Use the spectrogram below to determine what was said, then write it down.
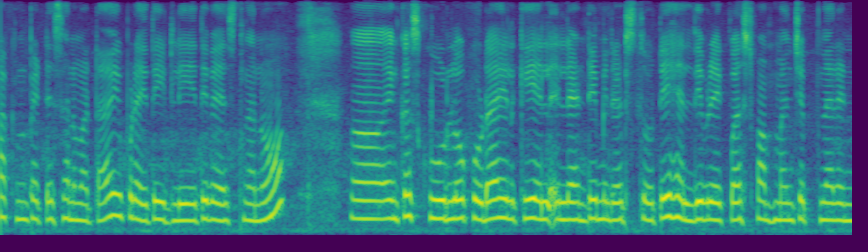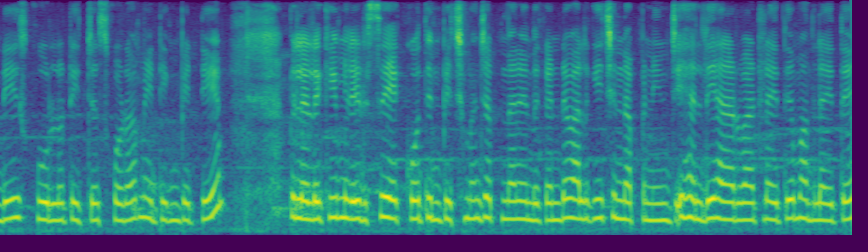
పక్కన పెట్టేసాను అనమాట ఇప్పుడైతే ఇడ్లీ అయితే వేస్తున్నాను. ఇంకా స్కూల్లో కూడా వీళ్ళకి ఇలాంటి మిలెట్స్ తోటి హెల్దీ బ్రేక్ఫాస్ట్ పంపమని చెప్తున్నారండి. స్కూల్లో టీచర్స్ కూడా మీటింగ్ పెట్టి పిల్లలకి మిలెట్స్ ఎక్కువ తినిపించమని చెప్తున్నారు. ఎందుకంటే వాళ్ళకి చిన్నప్పటి నుంచి హెల్దీ అలవాట్లు అయితే మొదలైతే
